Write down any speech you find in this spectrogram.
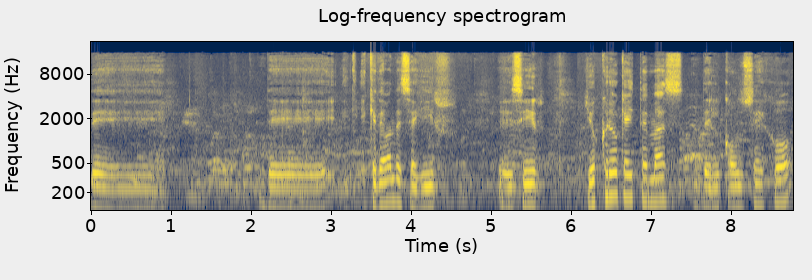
de, de que deban de seguir. Es decir, yo creo que hay temas del Consejo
